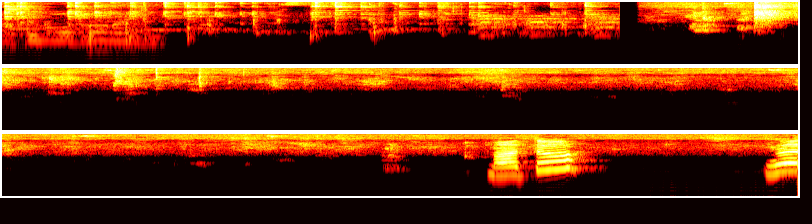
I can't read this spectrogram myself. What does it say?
മറ്റേ മോട്ടറാണ് മാത്തു ഇങ്ങ്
